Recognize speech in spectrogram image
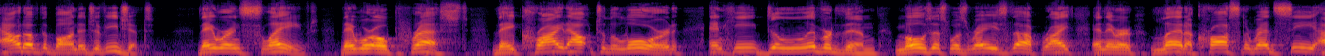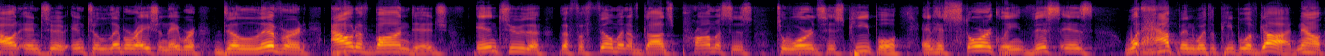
out of the bondage of Egypt. They were enslaved, they were oppressed, they cried out to the Lord, and he delivered them. Moses was raised up, right? And they were led across the Red Sea out into, into liberation. They were delivered out of bondage into the, the fulfillment of God's promises towards his people. And historically, this is what happened with the people of God. Now,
